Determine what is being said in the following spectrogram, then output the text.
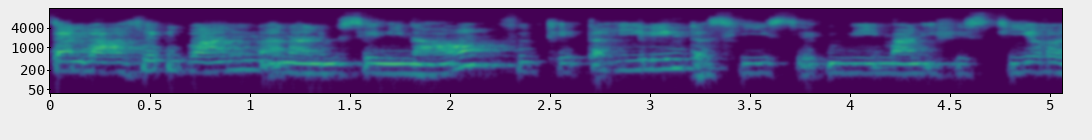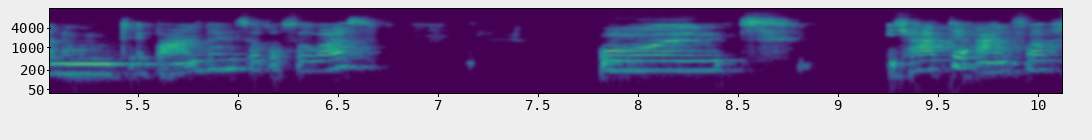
dann war ich irgendwann an einem Seminar von Theta Healing, das hieß irgendwie Manifestieren und Abundance oder sowas. Und ich hatte einfach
